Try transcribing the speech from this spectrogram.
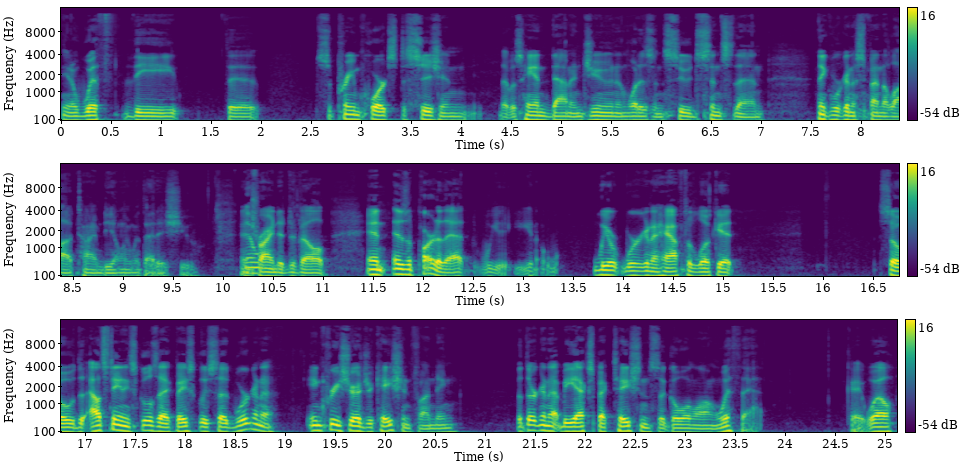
you know with the the Supreme Court's decision that was handed down in June and what has ensued since then, I think we're going to spend a lot of time dealing with that issue and Now- trying to develop. And as a part of that, we you know we're we're going to have to look at. So the Outstanding Schools Act basically said we're going to increase your education funding, but there are going to be expectations that go along with that. Okay, well,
